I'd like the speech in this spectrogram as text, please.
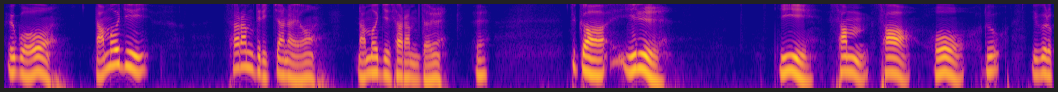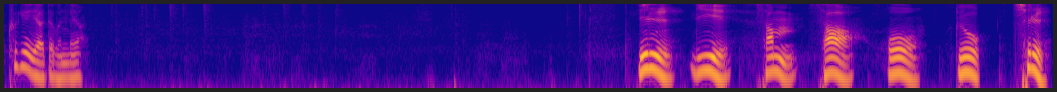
그리고 나머지 사람들 있잖아요. 나머지 사람들. 예? 그러니까 1, 2, 3, 4, 5, 6 이걸 크게 해야 되겠네요. 일, 이, 삼, 사, 오, 육, 칠.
